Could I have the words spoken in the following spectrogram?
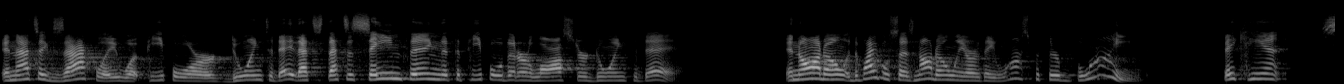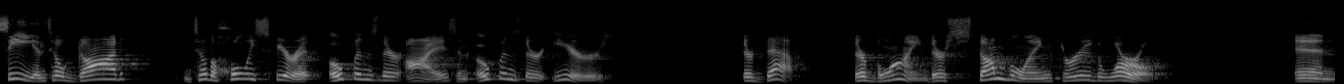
And that's exactly what people are doing today. That's, that's the same thing that the people that are lost are doing today. And not only, the Bible says not only are they lost, but they're blind. They can't see until God until the Holy Spirit opens their eyes and opens their ears, they're deaf, they're blind, they're stumbling through the world. And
